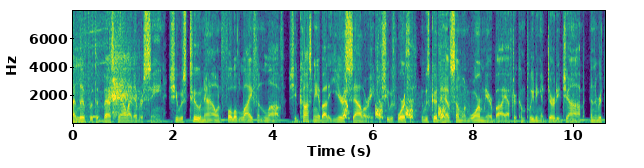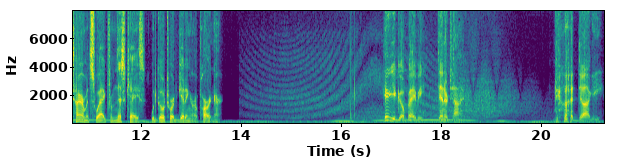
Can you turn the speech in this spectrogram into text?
I lived with the best gal I'd ever seen. She was two now and full of life and love. She'd cost me about a year's salary, but she was worth it. It was good to have someone warm nearby after completing a dirty job, and the retirement swag from this case would go toward getting her a partner. Here you go, baby. Dinner time. Good doggy.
